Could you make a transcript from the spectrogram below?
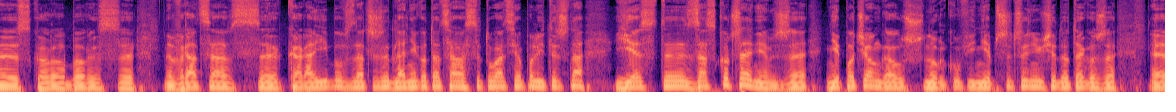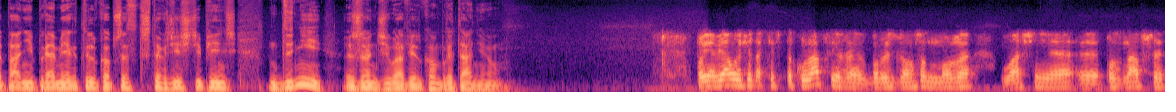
e, skoro Borys e, wraca z Karaibów, znaczy, że dla niego ta cała sytuacja polityczna jest e, zaskoczeniem, że nie pociągał sznurków i nie przyczynił się do tego, że pani premier tylko przez 45 dni rządziła Wielką Brytanią. Pojawiały się takie spekulacje, że Boris Johnson może właśnie e, poznawszy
